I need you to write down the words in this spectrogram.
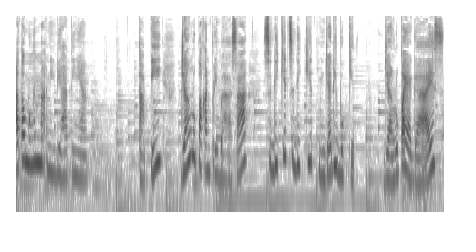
atau mengena nih di hatinya. Tapi jangan lupakan peribahasa sedikit-sedikit menjadi bukit. Jangan lupa ya guys.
